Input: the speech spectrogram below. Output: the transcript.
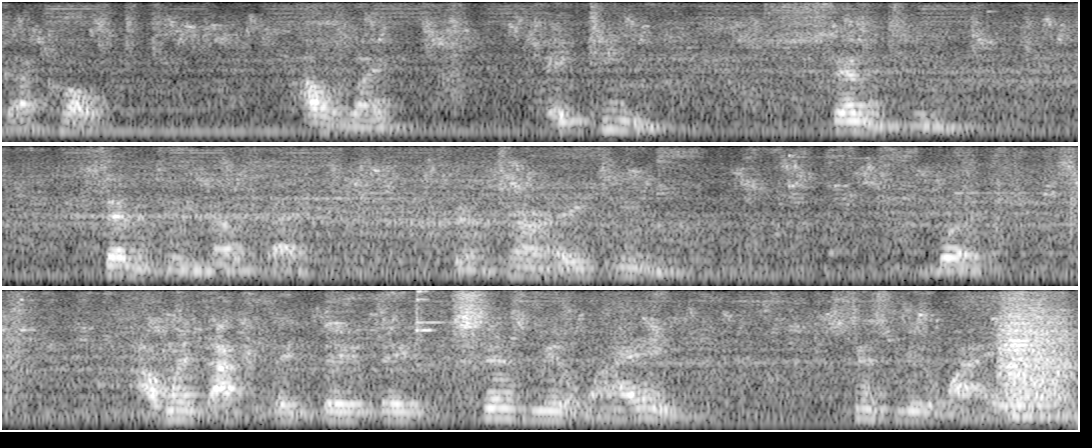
got caught. I was like 18, 17, 17, matter of fact. Gonna turn 18. But I went, I, they, they, they sent me to YA. Sent me to YA.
